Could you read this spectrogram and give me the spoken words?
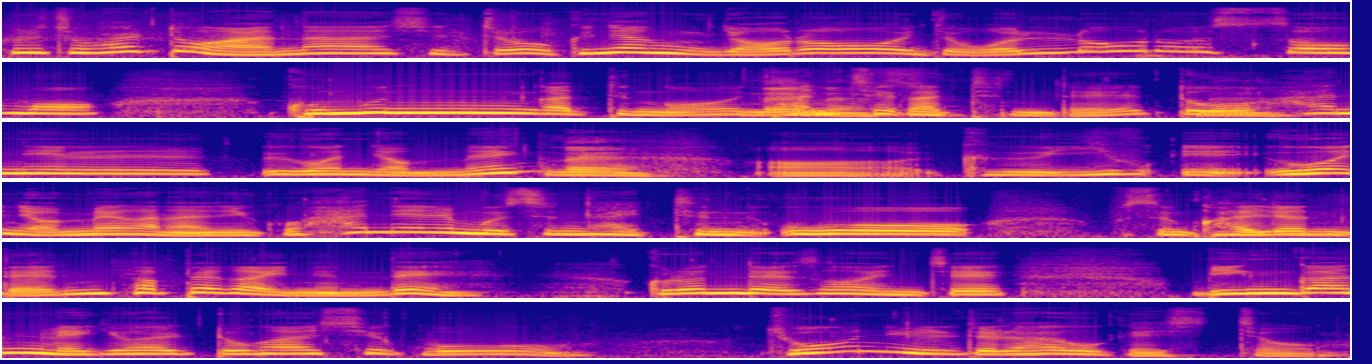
그렇죠. 활동 안 하시죠. 그냥 여러 이제 원로로서 뭐 고문 같은 거 네네. 단체 같은데 또 네. 한일 의원 연맹 네. 어그 의원 연맹은 아니고 한일 무슨 하여튼 우호 무슨 관련된 협회가 있는데 그런 데서 이제 민간 외교 활동하시고 좋은 일들 하고 계시죠.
